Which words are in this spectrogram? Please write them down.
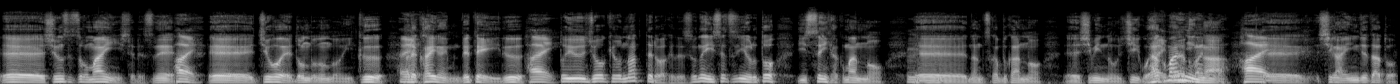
えー、春節を前にしてですね、はい、えー、地方へどんどんどんどん行く、はい、あれ海外にも出ている、はい、という状況になってるわけですよね。一説によると、1100万の、うん、えー、なんですか、武漢の、えー、市民のうち500万人が、はい、えー、市外に出たと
